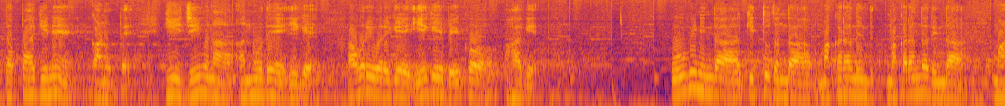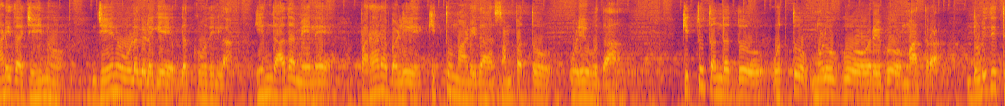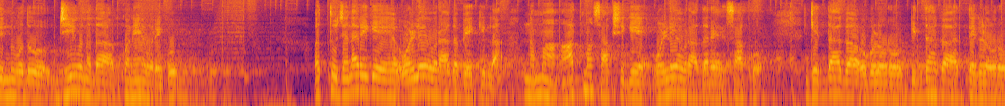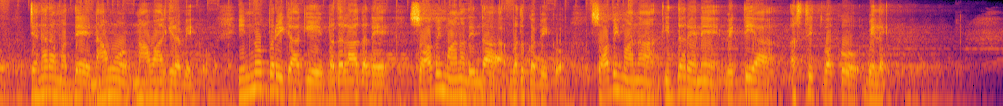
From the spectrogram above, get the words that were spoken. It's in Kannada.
ತಪ್ಪಾಗಿಯೇ ಕಾಣುತ್ತೆ. ಈ ಜೀವನ ಅನ್ನೋದೇ ಹೀಗೆ. ಅವರಿವರಿಗೆ ಹೇಗೆ ಬೇಕೋ ಹಾಗೆ. ಹೂವಿನಿಂದ ಕಿತ್ತು ತಂದ ಮಕರಂದ, ಮಕರಂದದಿಂದ ಮಾಡಿದ ಜೇನು ಜೇನು ಹುಳುಗಳಿಗೆ ದಕ್ಕುವುದಿಲ್ಲ. ಎಂದಾದ ಮೇಲೆ ಪರರ ಬಳಿ ಕಿತ್ತು ಮಾಡಿದ ಸಂಪತ್ತು ಉಳಿಯುವುದಾ? ಕಿತ್ತು ತಂದದ್ದು ಒತ್ತು ಮುಳುಗುವವರೆಗೂ ಮಾತ್ರ. ದುಡಿದು ತಿನ್ನುವುದು ಜೀವನದ ಕೊನೆಯವರೆಗೂ. ಹತ್ತು ಜನರಿಗೆ ಒಳ್ಳೆಯವರಾಗಬೇಕಿಲ್ಲ. ನಮ್ಮ ಆತ್ಮ ಸಾಕ್ಷಿಗೆ ಒಳ್ಳೆಯವರಾದರೆ ಸಾಕು. ಗೆದ್ದಾಗ ಹೊಗಳೋರು, ಬಿದ್ದಾಗ ತೆಗಳೋರು, ಜನರ ಮಧ್ಯೆ ನಾವು ನಾವಾಗಿರಬೇಕು. ಇನ್ನೊಬ್ಬರಿಗಾಗಿ ಬದಲಾಗದೆ ಸ್ವಾಭಿಮಾನದಿಂದ ಬದುಕಬೇಕು. ಸ್ವಾಭಿಮಾನ ಇದ್ದರೇನೆ ವ್ಯಕ್ತಿಯ ಅಸ್ತಿತ್ವಕ್ಕೂ ಬೆಲೆ.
